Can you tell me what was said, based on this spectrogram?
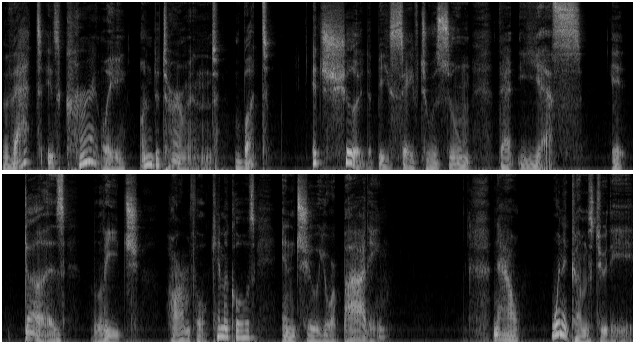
That is currently undetermined, but it should be safe to assume that yes, it does leach harmful chemicals into your body. Now, when it comes to the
